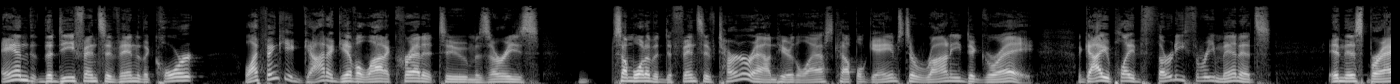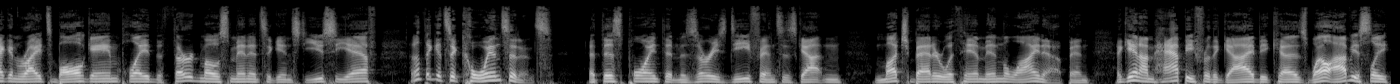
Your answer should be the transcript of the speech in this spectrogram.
and the defensive end of the court, well, I think you got to give a lot of credit to Missouri's somewhat of a defensive turnaround here the last couple games to Ronnie DeGray a guy who played 33 minutes in this bragging rights ball game, played the third most minutes against UCF. I don't think it's a coincidence at this point that Missouri's defense has gotten much better with him in the lineup. And again, I'm happy for the guy because, well, obviously,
